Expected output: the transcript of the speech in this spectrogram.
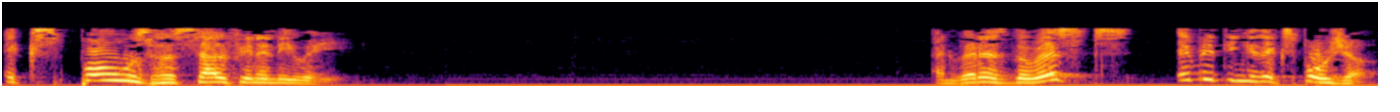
expose herself in any way. And whereas the West, everything is exposure.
